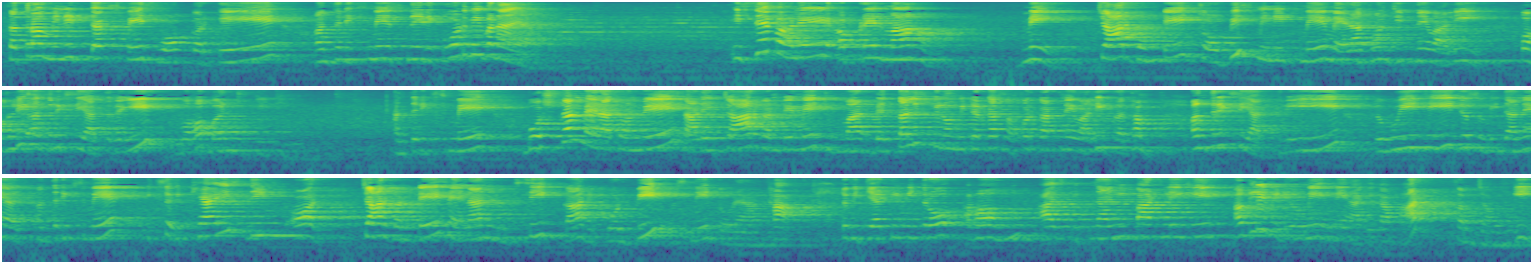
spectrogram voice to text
17 मिनट तक स्पेस वॉक करके अंतरिक्ष में इसने रिकॉर्ड भी बनाया। इससे पहले अप्रैल माह में चार घंटे 24 मिनट में मैराथन जीतने वाली पहली अंतरिक्ष यात्री वह बन चुकी थी। अंतरिक्ष में बोस्टन मैराथन में साढ़े चार घंटे में बैतालीस किलोमीटर का सफ़र काटने वाली प्रथम अंतरिक्ष यात्री हुई थी, जो सुनीता ने अंतरिक्ष में एक सौ अट्ठाईस दिन और चार घंटे सेना लूसी का रिकॉर्ड भी उसने तोड़ा था। तो विद्यार्थी मित्रों, हम आज इतना ही पाठ लेंगे। अगले वीडियो में मैं आगे का पाठ समझाऊँगी।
